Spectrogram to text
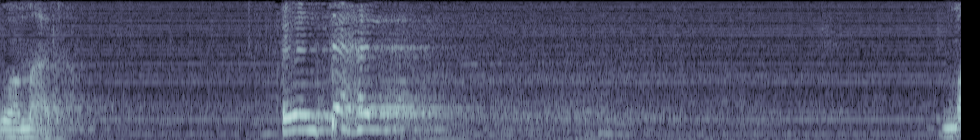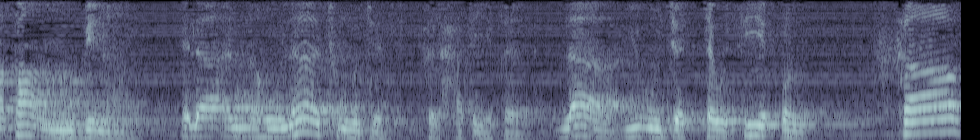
وماذا؟ إذا انتهى مقام بنا إلى أنه لا توجد في الحقيقة لا يوجد توثيق خاص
